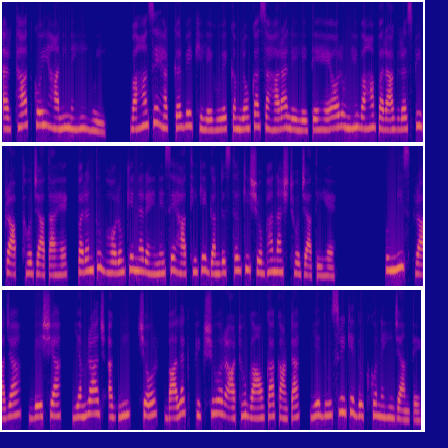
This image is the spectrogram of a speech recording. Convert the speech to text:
अर्थात कोई हानि नहीं हुई। वहाँ से हटकर वे खिले हुए कमलों का सहारा ले लेते हैं और उन्हें वहाँ पराग रस भी प्राप्त हो जाता है, परंतु भौरों के न रहने से हाथी के गंडस्थल की शोभा नष्ट हो जाती है। उन्नीस, राजा, वेश्या, यमराज, अग्नि, चोर, बालक, भिक्षु और आठों गाँव का कांटा, ये दूसरे के दुख को नहीं जानते।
